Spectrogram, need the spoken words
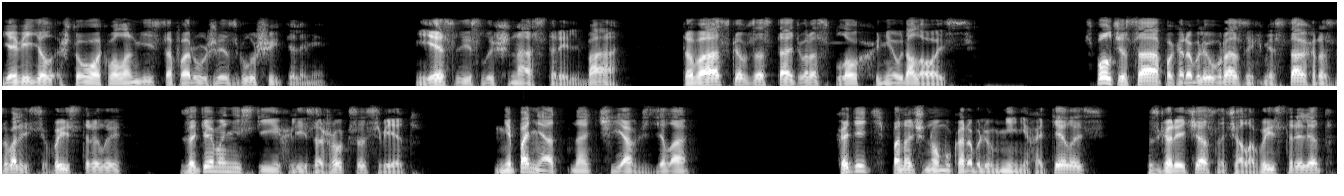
Я видел, что у аквалангистов оружие с глушителями. Если слышна стрельба, то Васков застать врасплох не удалось. С полчаса по кораблю в разных местах раздавались выстрелы, затем они стихли и зажегся свет. Непонятно, чья взяла. Ходить по ночному кораблю мне не хотелось. Сгоряча сначала выстрелят,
